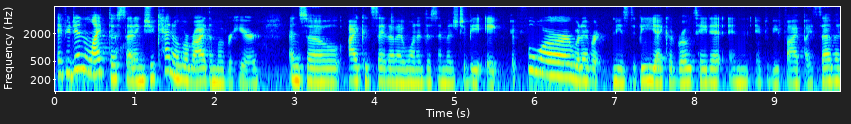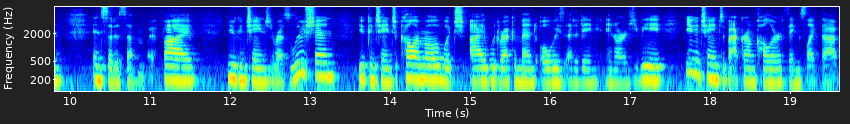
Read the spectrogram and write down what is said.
If you didn't like those settings, you can override them over here. And so I could say that I wanted this image to be 8 by 4, whatever it needs to be. I could rotate it and it could be 5 by 7 instead of 7 by 5. You can change the resolution. You can change the color mode, which I would recommend always editing in RGB. You can change the background color, things like that.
